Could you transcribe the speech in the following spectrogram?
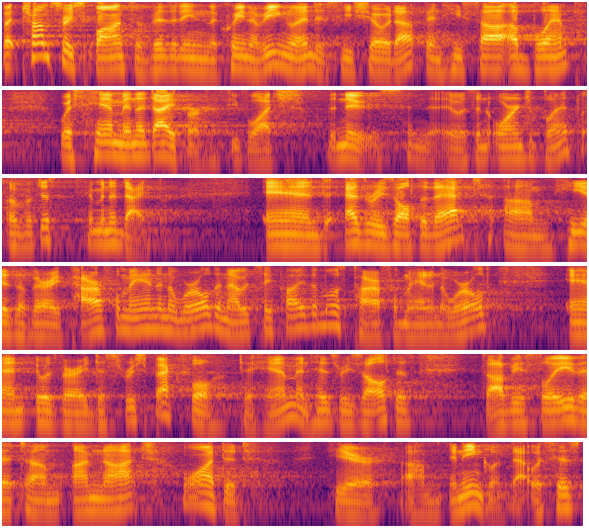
But Trump's response of visiting the Queen of England is he showed up and he saw a blimp with him in a diaper, if you've watched the news. And it was an orange blimp of just him in a diaper. And as a result of that, um, he is a very powerful man in the world, and I would say probably the most powerful man in the world. And it was very disrespectful to him, and his result is it's obviously that um, I'm not wanted here um, in England. That was his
